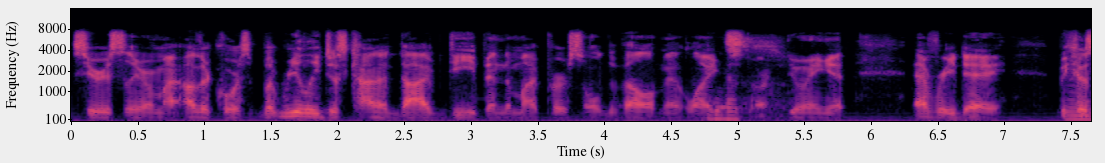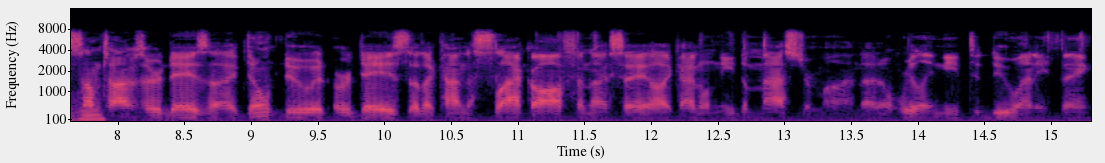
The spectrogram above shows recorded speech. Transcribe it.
seriously or my other course, but really just kind of dive deep into my personal development, like Yes. start doing it every day. Because Mhm. sometimes there are days that I don't do it, or days that I kind of slack off and I say, like, I don't need to mastermind. I don't really need to do anything.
